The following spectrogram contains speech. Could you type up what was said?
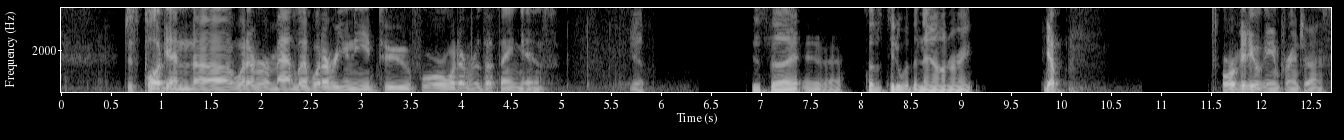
Just plug in uh, whatever Madlib, whatever you need to for whatever the thing is. Yep. Just uh, uh, substitute it with a noun, right? Yep. Or a video game franchise.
